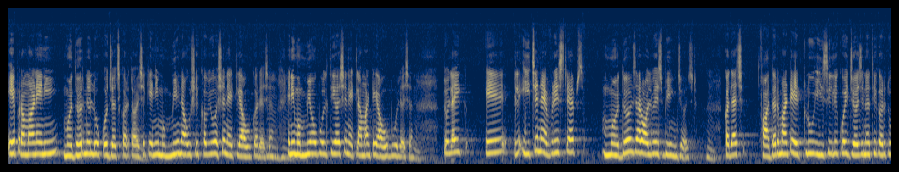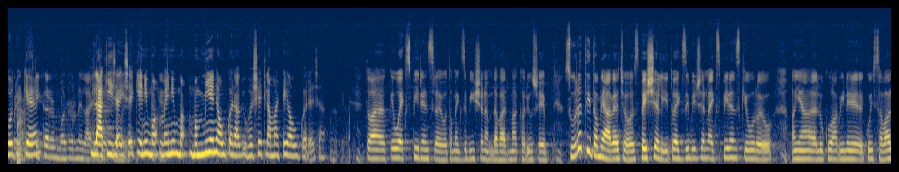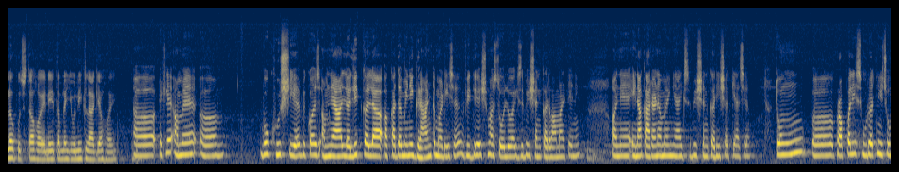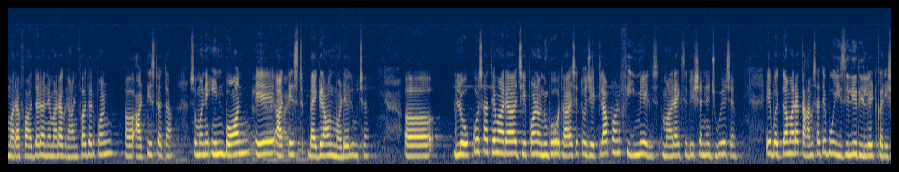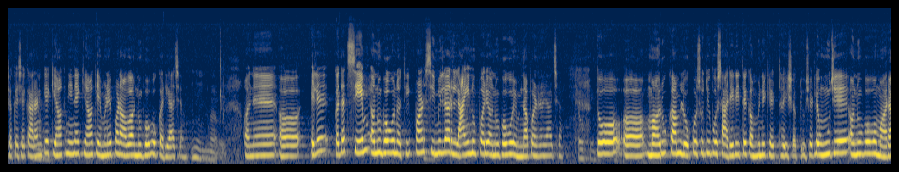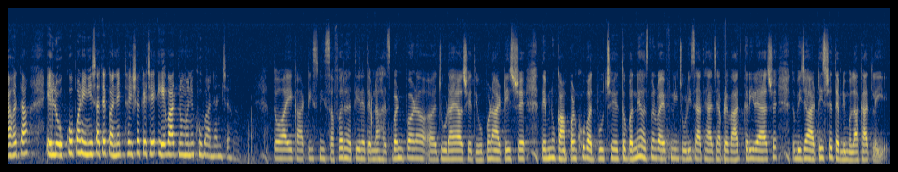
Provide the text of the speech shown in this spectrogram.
એ પ્રમાણે એની મધરને લોકો જજ કરતા હોય છે કે એની મમ્મીએ આવું શીખવ્યું હશે ને એટલે આવું કરે છે. એની મમ્મી આવું બોલતી હશે ને એટલા માટે આવું બોલે છે. તો લાઈક એ એટલે each and every steps mothers are always being જજ કદાચ ફાધર માટે એટલું ઇઝીલી કોઈ જજ નથી કરતું હતું કે લાગી જાય છે કે એની એની મમ્મીએ એને આવું કરાવ્યું હશે એટલા માટે આવું કરે છે. તો આ કેવો એક્સપિરિયન્સ રહ્યો? તમે એક્ઝિબિશન અમદાવાદમાં કર્યું છે. સુરતથી તમે આવ્યા છો સ્પેશિયલી તો એક્ઝિબિશનમાં એક્સપિરિયન્સ કેવો રહ્યો? અહીંયા લોકો આવીને કોઈ સવાલો પૂછતા હોય ને એ તમને યુનિક લાગ્યા હોય? એટલે અમે બહુ ખુશ છીએ બિકોઝ અમને આ લલિત કલા અકાદમીની ગ્રાન્ટ મળી છે વિદેશમાં સોલો એક્ઝિબિશન કરવા માટેની. અને એના કારણે અમે અહીંયા એક્ઝિબિશન કરી શક્યા છે. તો હું પ્રોપરલી સુરતની છું મારા ફાધર અને મારા ગ્રાન્ડફાધર પણ આર્ટિસ્ટ હતા. સો મને in born a artist background મળેલું છે. લોકો સાથે મારા જે પણ અનુભવો થયા છે તો જેટલા પણ ફિમેલ્સ મારા એક્ઝિબિશનને જુએ છે એ બધા મારા કામ સાથે બહુ ઇઝીલી રિલેટ કરી શકે છે. કારણ કે ક્યાંક ને ક્યાંક એમણે પણ આવા અનુભવો કર્યા છે. અને એટલે કદાચ સેમ અનુભવો નથી પણ સિમિલર લાઈન ઉપર એ અનુભવો એમના પણ રહ્યા છે. તો મારું કામ લોકો સુધી બહુ સારી રીતે કમ્યુનિકેટ થઈ શક્યું છે. એટલે હું જે અનુભવો મારા હતા એ લોકો પણ એની સાથે કનેક્ટ થઈ શકે છે. એ વાતનો મને ખૂબ આનંદ છે. તો આ એક આર્ટિસ્ટની સફર હતી અને તેમના હસબન્ડ પણ જોડાયા છે, તેઓ પણ આર્ટિસ્ટ છે. તેમનું કામ પણ ખૂબ અદ્ભુત છે. તો બંને હસબન્ડ વાઈફની જોડી સાથે આજે આપણે વાત કરી રહ્યા છે. તો બીજા આર્ટિસ્ટ છે, તેમની મુલાકાત લઈએ.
